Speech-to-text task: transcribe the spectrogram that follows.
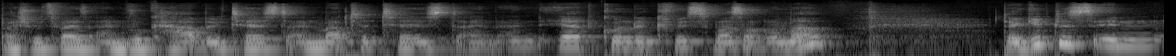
beispielsweise ein Vokabeltest, ein Mathe-Test, ein, ein Erdkunde-Quiz, was auch immer, da gibt es in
